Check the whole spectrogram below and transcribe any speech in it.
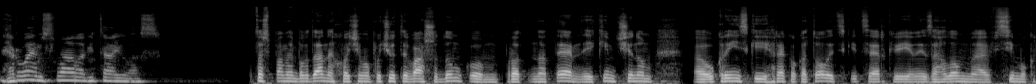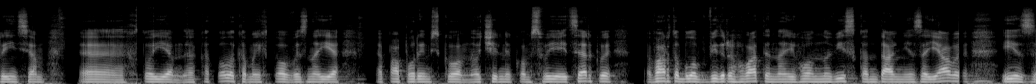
Героям слава, вітаю вас. Отож, пане Богдане, хочемо почути вашу думку про на те, яким чином е, українській греко-католицькій церкві і загалом е, всім українцям, е, хто є католиками і хто визнає папу римського очільником своєї церкви, варто було б відреагувати на його нові скандальні заяви із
